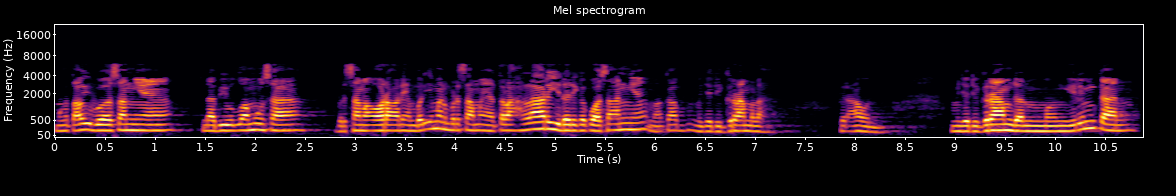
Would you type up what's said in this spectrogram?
mengetahui bahwasannya Nabiullah Musa bersama orang-orang yang beriman bersamanya telah lari dari kekuasaannya, maka menjadi geramlah Firaun. Menjadi geram dan mengirimkan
